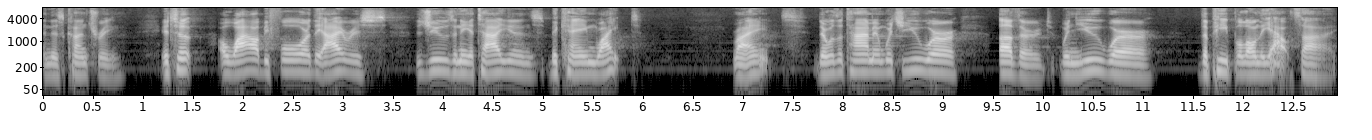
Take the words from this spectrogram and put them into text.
in this country. It took a while before the Irish the Jews and the Italians became white, right? There was a time in which you were othered, when you were the people on the outside.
